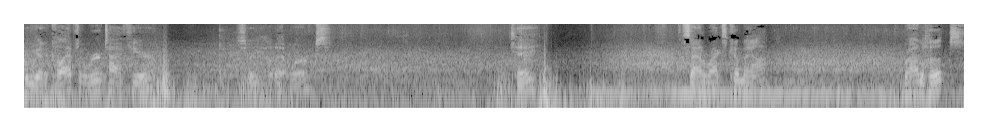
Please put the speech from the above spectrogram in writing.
Then you got a collapsible rear tack here. Show you how that works. Okay. Saddle racks come out. Bridle hooks.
